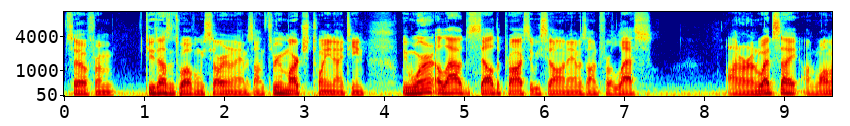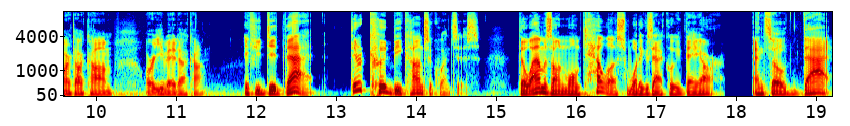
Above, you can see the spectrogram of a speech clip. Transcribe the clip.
So from 2012 when we started on Amazon through March 2019, we weren't allowed to sell the products that we sell on Amazon for less on our own website, on walmart.com or ebay.com. If you did that, there could be consequences, though Amazon won't tell us what exactly they are. And so that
